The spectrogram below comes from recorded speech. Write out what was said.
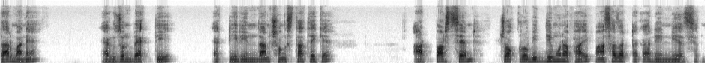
তার মানে একজন ব্যক্তি একটি ঋণদান সংস্থা থেকে আট পার্সেন্ট চক্রবৃদ্ধি মুনাফায় পাঁচ হাজার টাকা ঋণ নিয়েছেন।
